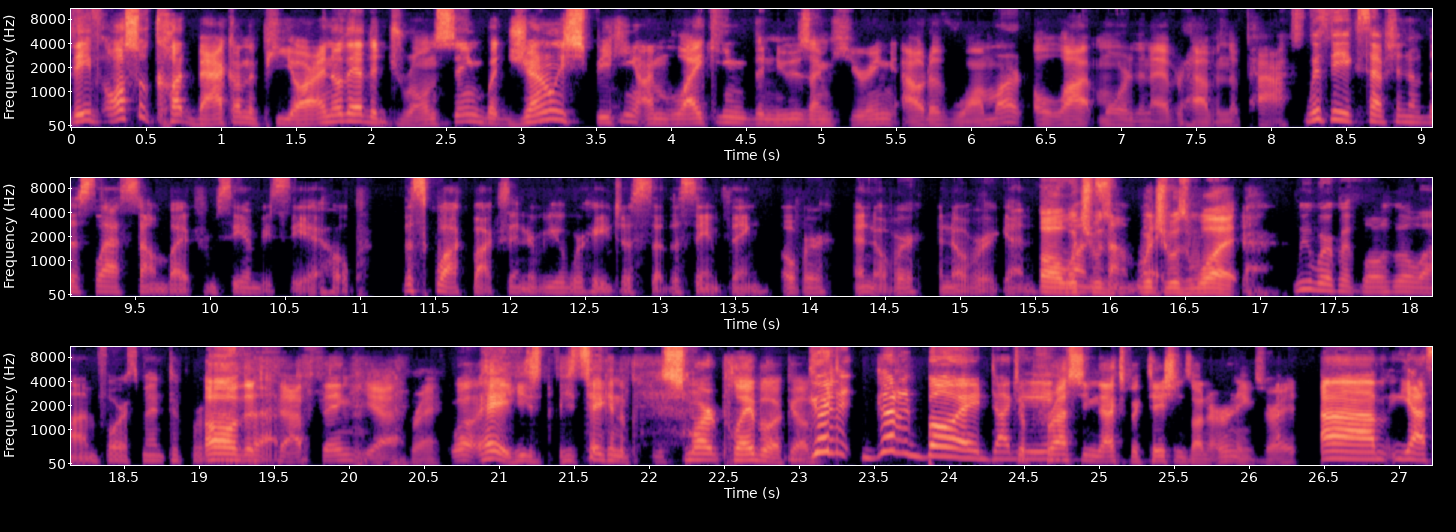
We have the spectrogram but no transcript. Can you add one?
they've also cut back on the PR. I know they had the drones thing, but generally speaking, I'm liking the news I'm hearing out of Walmart a lot more than I ever have in the past. with the exception of this last soundbite from CNBC, I hope the Squawk Box interview where he just said the same thing over and over and over again. Oh, which was which was what? we work with local law enforcement to Oh, the theft. theft thing. Yeah, right. Well, hey, he's he's taking the smart playbook of Good, good boy, Dougie. depressing the expectations on earnings, right? Um, yes,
